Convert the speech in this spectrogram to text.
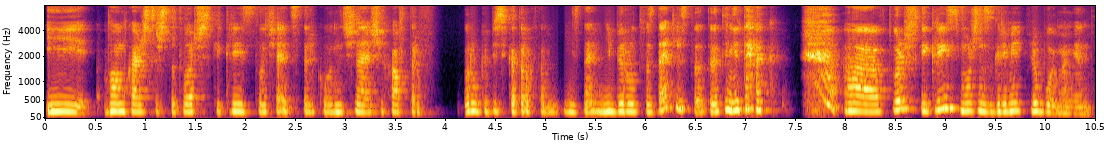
и вам кажется, что творческий кризис случается только у начинающих авторов, рукописи которых там, не знаю, не берут в издательство, то это не так. А В творческий кризис можно загреметь в любой момент.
